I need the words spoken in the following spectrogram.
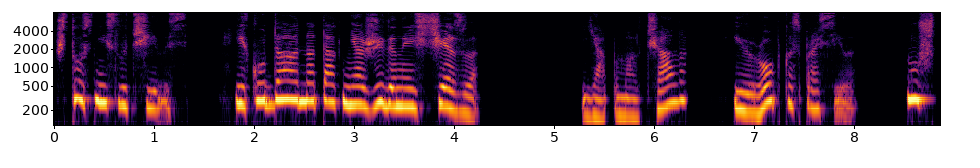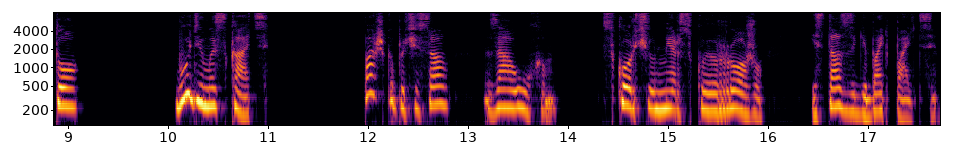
Что с ней случилось? И куда она так неожиданно исчезла? Я помолчала и робко спросила. «Ну что, будем искать?» Пашка почесал за ухом скорчил мерзкую рожу и стал загибать пальцы.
